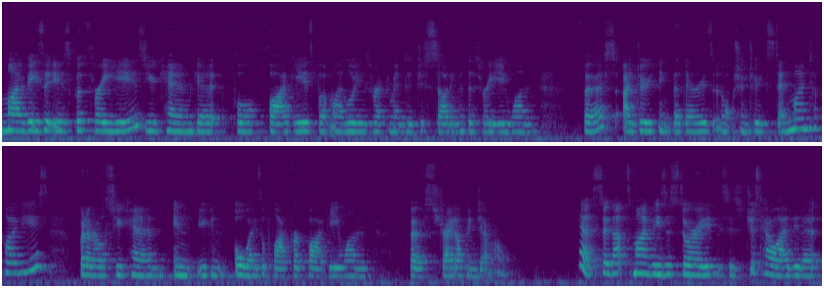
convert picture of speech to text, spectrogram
my visa is for three years. You can get it for five years, but my lawyers recommended just starting with the three year one first. I do think that there is an option to extend mine to five years, but or else you can in you can always apply for a five year one first straight up in general. Yeah, so that's my visa story. This is just how I did it.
